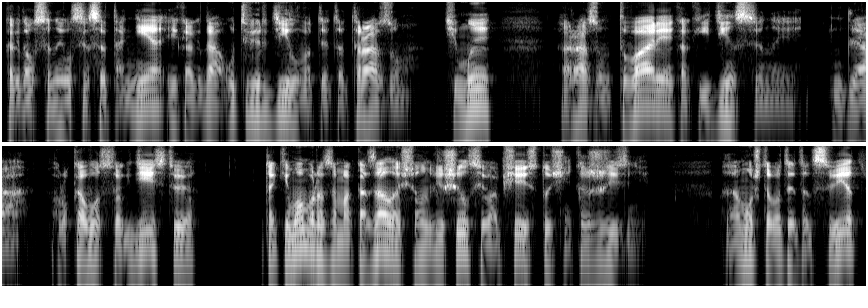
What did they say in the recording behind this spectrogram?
когда установился сатане и когда утвердил вот этот разум тьмы, разум твари, как единственный для руководства к действию, Таким образом, оказалось, что он лишился вообще источника жизни. Потому что вот этот свет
